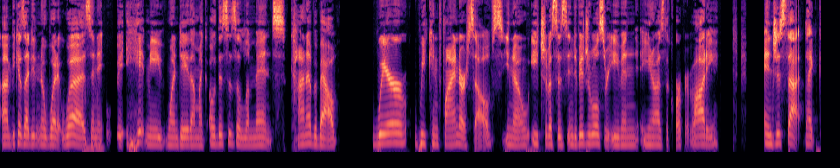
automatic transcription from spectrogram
um, because I didn't know what it was. And mm-hmm. it, it hit me one day that I'm like, oh, this is a lament kind of about where we can find ourselves, you know, each of us as individuals or even, you know, as the corporate body. And just that, like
